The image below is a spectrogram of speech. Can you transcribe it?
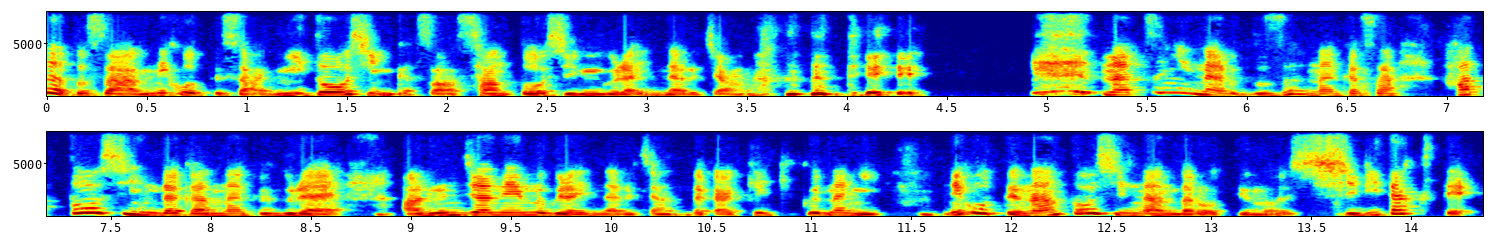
場だとさ、猫ってさ、二頭身かさ、三頭身ぐらいになるじゃん。で、夏になるとさ、なんかさ、八頭身だからなんかぐらいあるんじゃねえのぐらいになるじゃん。だから結局何？猫って何頭身なんだろうっていうのを知りたくて、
